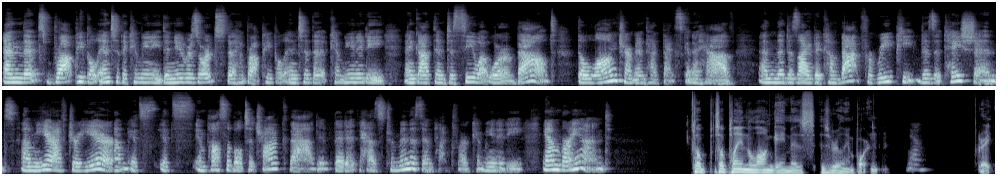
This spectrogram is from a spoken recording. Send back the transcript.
and that's brought people into the community, the new resorts that have brought people into the community and got them to see what we're about, the long-term impact that's going to have and the desire to come back for repeat visitations um, year after year, um, it's it's impossible to track that. It, but it has tremendous impact for our community and brand. So so playing the long game is is really important. Yeah. Great.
